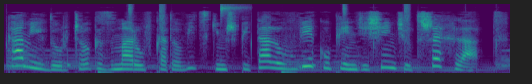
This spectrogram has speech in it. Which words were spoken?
Kamil Durczok zmarł w katowickim szpitalu w wieku 53 lat.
